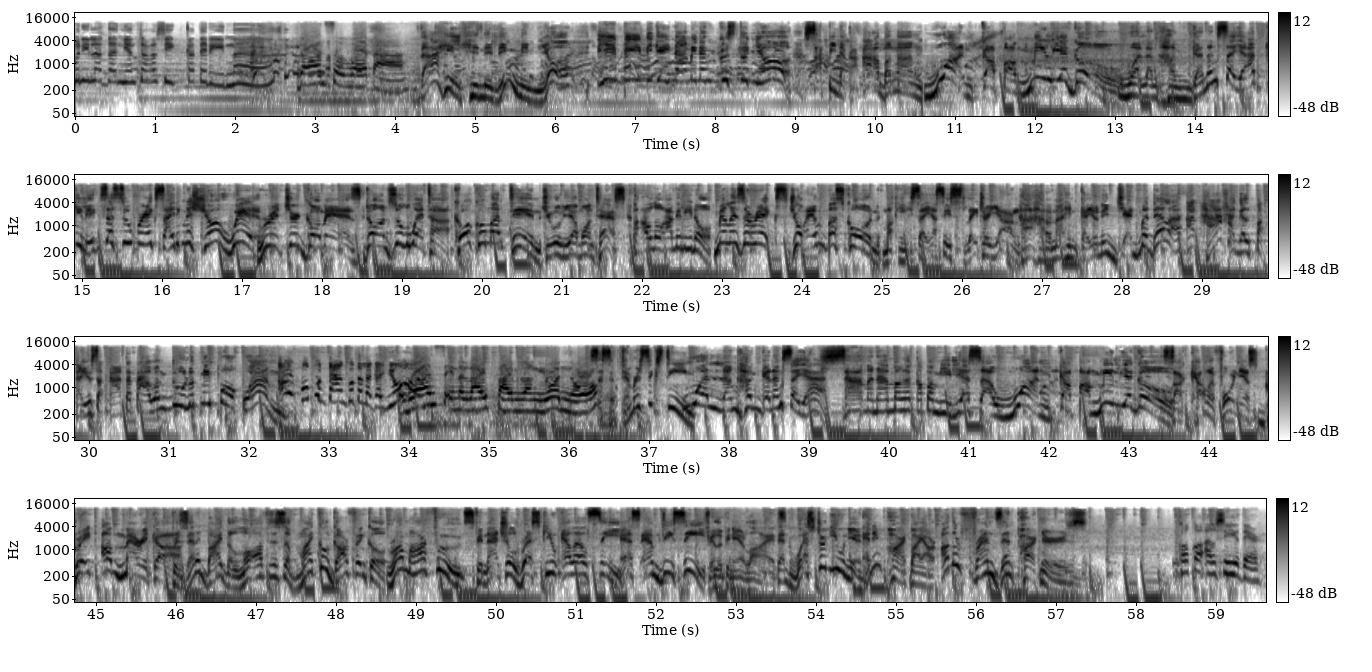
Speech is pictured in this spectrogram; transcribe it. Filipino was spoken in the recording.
po nila Daniel tsaka si Katerina. Don Sulweta. Dahil hiniling ninyo, ibibigay namin ang gusto nyo sa pinakaabangang One Kapamilya Go! Walang hanggan ang saya at kilig sa super exciting na show with Richard Gomez, Don Zulueta, Coco Martin, Julia Montes, Paolo Avellino, Melissa Ricks, Joem Bascon. Makikisaya si Slater Young. Haharanahin kayo ni Jed Madela at hahagal pa kayo sa katatawang dulot ni Pokwang. Ay, pupuntahan ko talaga yun! Once in a lifetime lang yun, no? Sa September 16, walang hanggan ang saya. Sama na mga kapamilya sa One Kapamilya Go sa California's Great America. Presented by the Law Offices of Michael Garfinkel, Ramar Foods, Financial Rescue LLC, SMDC, Philippine Airlines, and Western Union, and in part by our other friends and partners. Coco, I'll see you there.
